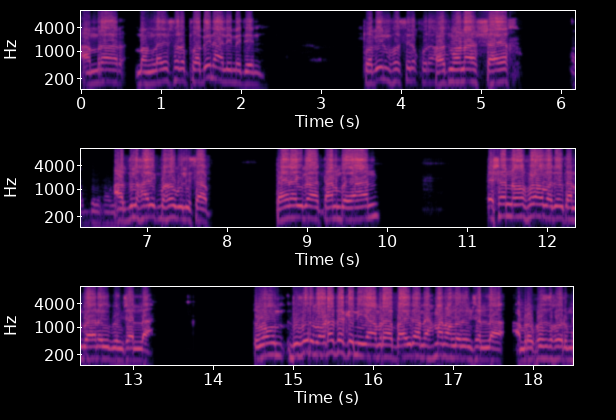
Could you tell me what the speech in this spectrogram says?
আমরা বাংলাদেশের প্রবীণ আলিমে দিন প্রবীণ মুফসির কুরআন। মাওলানা শায়েখ আব্দুল খালিক মাহবুলি সাহেব। তাই নাইবা তান বয়ান? এসার নওয়া পড়া বাদেও তান বয়ান হইব ইনশাল্লাহ। এবং দুপুর বারোটা থেকে নিয়ে আমরা বাইরা মেহমান হলো ইনশাল্লাহ, আমরা উপস্থিত করব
